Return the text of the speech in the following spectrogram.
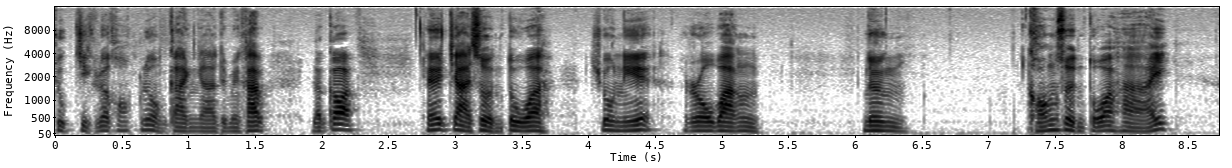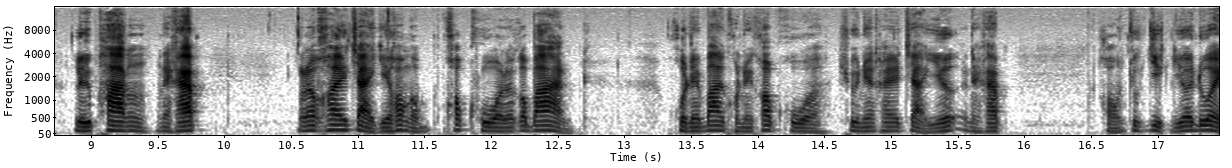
จุกจิกแล้วก็เรื่องของการงานถูกไหมครับ แล้วก็ค่าใช้จ่ายส่วนตัวช่วงนี้ระวังหนึ่งของส่วนตัวหายหรือพังนะครับแล้วค่าใช้จ่ายเกี่ยวข้องกับครอบครัวแล้วก็บ้าน คนในบ้านคนในครอบครัว ช่วงนี้ค่าใช้จ่ายเยอะนะครับ ของจุกจิกเยอะด้วย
